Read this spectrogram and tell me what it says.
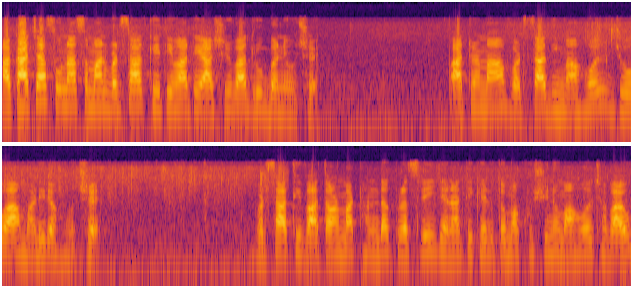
આ કાચા સોના સમાન વરસાદ ખેતી માટે આશીર્વાદરૂપ બન્યો છે. પાટણમાં વરસાદી માહોલ જોવા મળી રહ્યો છે. વરસાદથી વાતાવરણમાં ઠંડક પ્રસરી, જેનાથી ખેડૂતોમાં ખુશીનો માહોલ છવાયો.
